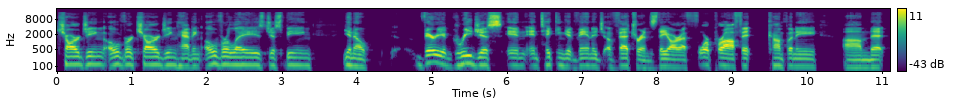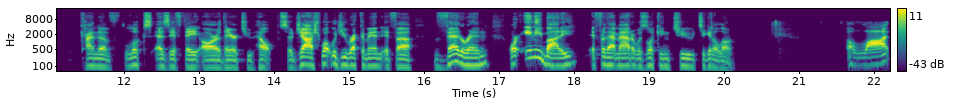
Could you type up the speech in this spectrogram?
charging, overcharging, having overlays, just being, you know, very egregious in in taking advantage of veterans. They are a for profit company um, that kind of looks as if they are there to help. So, Josh, what would you recommend if a veteran or anybody, if for that matter, was looking to to get a loan? A lot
